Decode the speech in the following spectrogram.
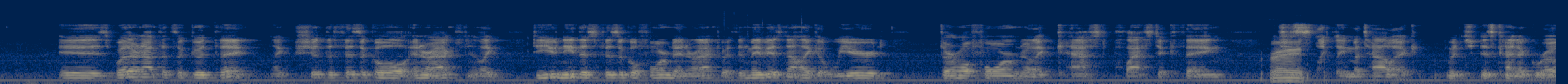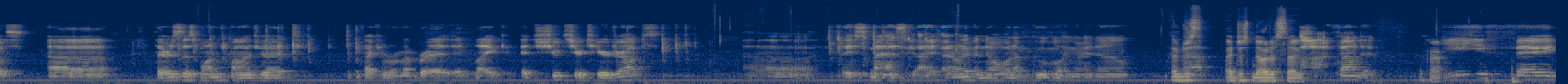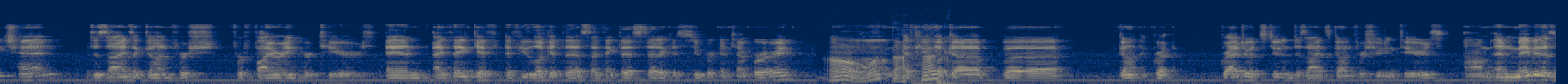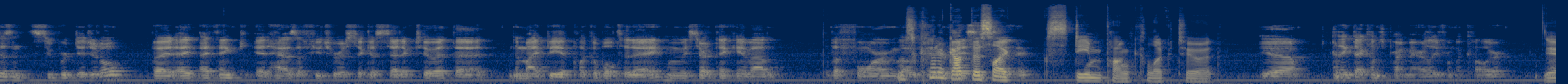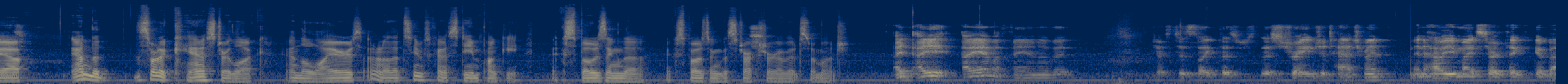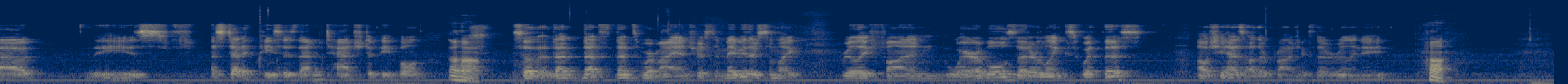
is whether or not that's a good thing. Like, should the physical interact, like, do you need this physical form to interact with? And maybe it's not like a weird thermal formed or like cast plastic thing, right. which is slightly metallic, which is kind of gross. Uh, there's this one project, if I can remember it, it like it shoots your teardrops. Uh, face mask. I, I don't even know what I'm googling right now. I'm just I just noticed that. Ah, I found it. Okay. Yi Fei Chen designs a gun for sh- for firing her tears, and I think if if you look at this, I think the aesthetic is super contemporary. Oh, what um, the If heck? you look up uh, gun. Gra- graduate student designs gun for shooting tears, um, and maybe this isn't super digital, but I, I think it has a futuristic aesthetic to it that might be applicable today when we start thinking about the form. It's kind of got this like steampunk look to it. Yeah, I think that comes primarily from the color. Yeah, and the, the sort of canister look and the wires. I don't know. That seems kind of steampunky, exposing the exposing the structure of it so much. I, I, I am a fan of it, just as like this this strange attachment and how you might start thinking about these aesthetic pieces that attach to people. Uh huh. So that, that that's that's where my interest and maybe there's some like really fun wearables that are links with this. Oh, she has other projects that are really neat. Huh.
